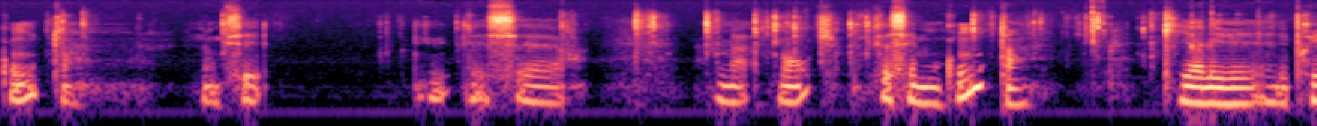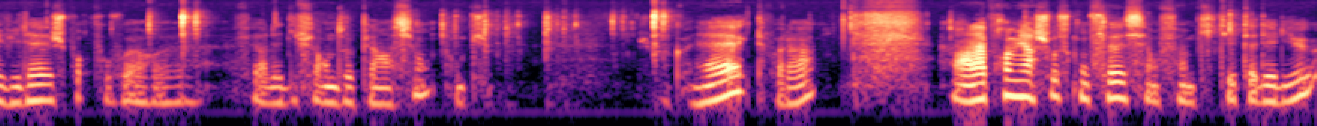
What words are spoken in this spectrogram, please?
compte. Donc c'est USR ça c'est mon compte qui a les, privilèges pour pouvoir euh, faire les différentes opérations. Donc je me connecte, voilà. Alors la première chose qu'on fait, c'est on fait un petit état des lieux.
